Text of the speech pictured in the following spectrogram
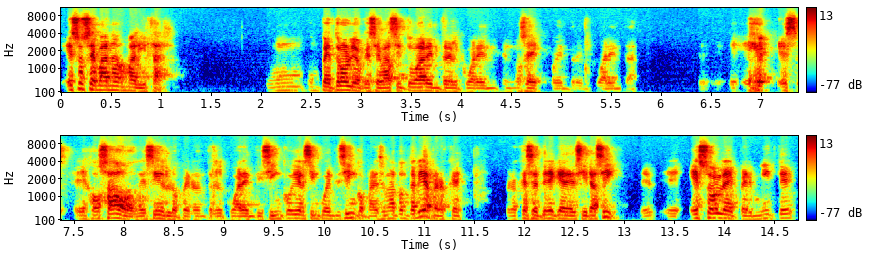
Eso se va a normalizar un, petróleo que se va a situar entre el 40, no sé, entre el 40. Es, es, osado decirlo, pero entre el 45 y el 55 parece una tontería, pero es que, pero es que se tiene que decir así. Eh, eh, eso le permite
